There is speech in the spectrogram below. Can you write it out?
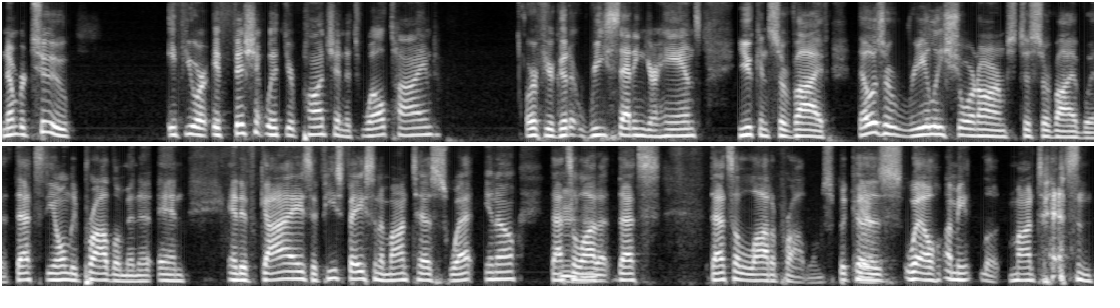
number two if you are efficient with your punch and it's well timed or if you're good at resetting your hands, you can survive. Those are really short arms to survive with. That's the only problem in it. And and if guys, if he's facing a Montez Sweat, you know, that's mm-hmm. a lot of that's that's a lot of problems because yeah. well i mean look montez and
